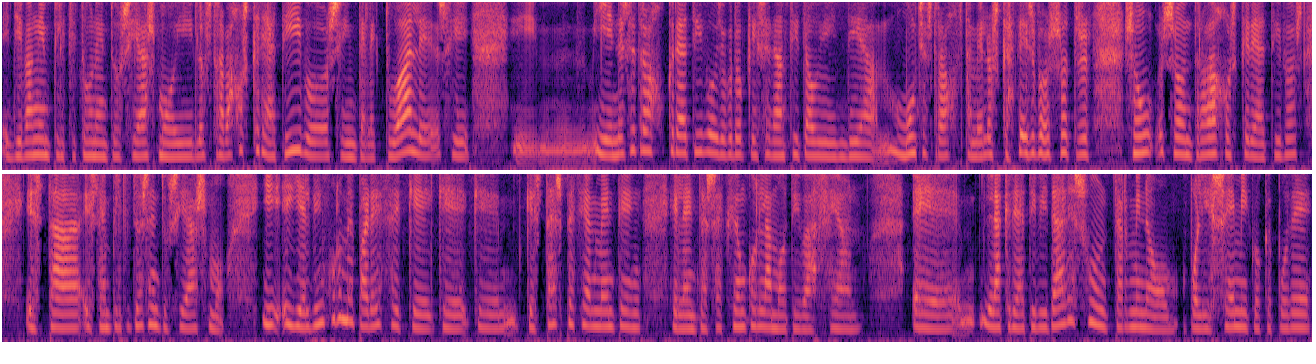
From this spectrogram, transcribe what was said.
eh, llevan implícito un entusiasmo y los trabajos creativos, intelectuales y, y, y en ese trabajo creativo yo creo que se dan cita hoy en día muchos trabajos, también los que hacéis vosotros son, son trabajos creativos, está, está implícito ese entusiasmo y, y el vínculo me parece que, que, que, que está especialmente en, en la intersección con la motivación. Eh, la creatividad es un término polisémico que puede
